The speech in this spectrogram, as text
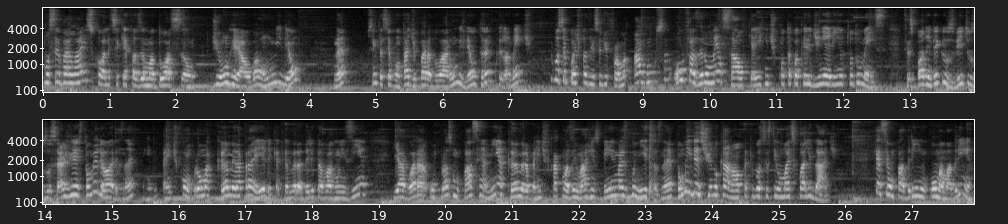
Você vai lá e escolhe se quer fazer uma doação de um real a um milhão, né? Sinta-se à vontade para doar um milhão tranquilamente. E você pode fazer isso de forma avulsa ou fazer um mensal, que aí a gente conta com aquele dinheirinho todo mês. Vocês podem ver que os vídeos do Sérgio já estão melhores, né? A gente comprou uma câmera para ele, que a câmera dele estava ruinzinha, e agora o próximo passo é a minha câmera para a gente ficar com as imagens bem mais bonitas, né? Vamos investir no canal para que vocês tenham mais qualidade. Quer ser um padrinho ou uma madrinha?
